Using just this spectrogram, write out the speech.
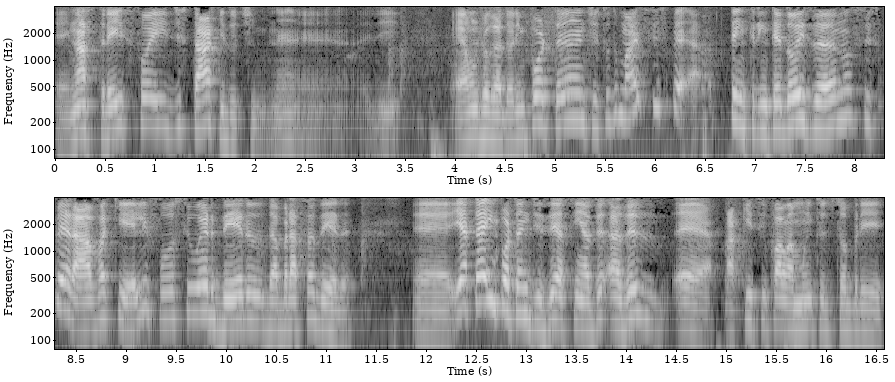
É, nas três foi destaque do time, né? Ele é um jogador importante e tudo mais. Tem 32 anos, se esperava que ele fosse o herdeiro da braçadeira. É, e até é importante dizer assim, às, às vezes é, aqui se fala muito sobre.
